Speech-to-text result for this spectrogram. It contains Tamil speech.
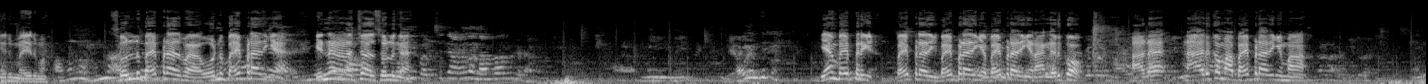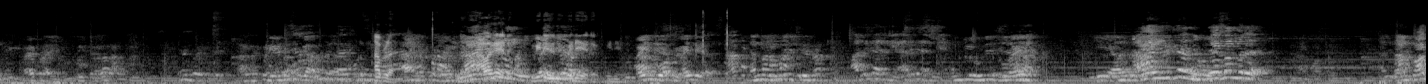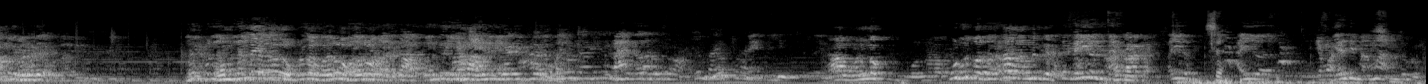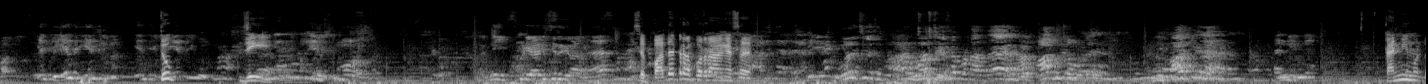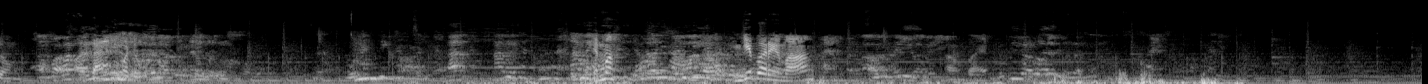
இருமா இருமா. சொல்லு பயப்படாதமா ஒண்ணும் பயப்படாதீங்க. என்ன நினைச்சோ அதை சொல்லுங்க. ஏன் பயப்படுறீங்க? பயப்படாதீங்க பயப்படாதீங்க பயப்படாதீங்க. நாங்க இருக்கோம். அட நான் இருக்கோம்மா பயப்படாதீங்கம்மா. அப்பல அழகா இருக்கு வீடியோ இருக்கு வீடியோ இருக்கு வீடியோ நான் பேசாம நான் பாத்துக்கிறேன் ஜி. Sir பதற்றப்படுறாங்க sir. தண்ணி மட்டும் தண்ணி மட்டும் ஏமா இங்கே பாருங்கம்மா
